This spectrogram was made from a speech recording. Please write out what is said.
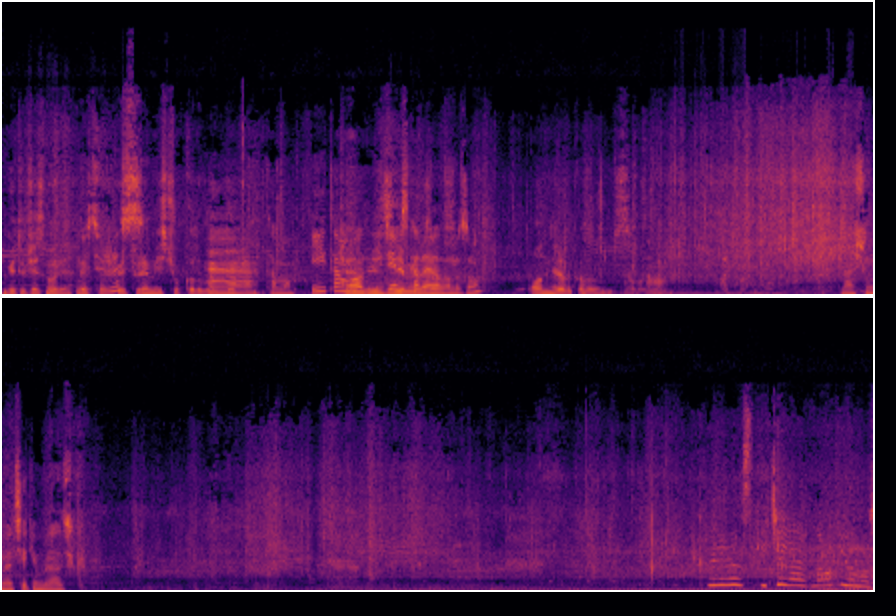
Götüreceğiz mi oraya? Götürürüz. Götüremeyiz çok kalabalıklar. Ha, tamam. İyi tamam Kendimiz yiyeceğimiz kadar alalım o zaman. 10 liralık alalım biz. Ben şunları çekeyim birazcık. Kız geceler ne yapıyorsunuz?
